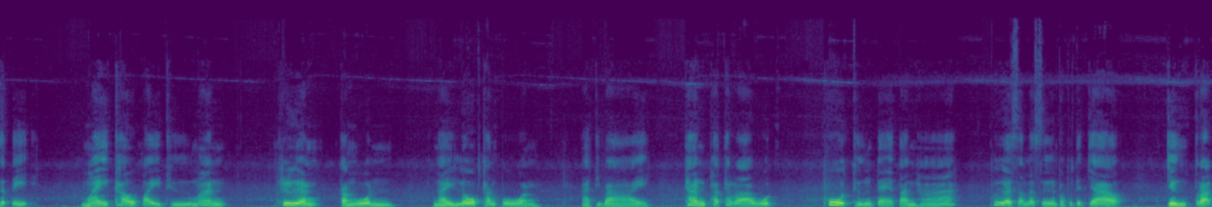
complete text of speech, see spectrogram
สติ ไม่เข้าไปถือมั่น เครื่องกังวล ในโลกทั้งปวง อธิบาย ท่านพัทราวุธ พูดถึงแต่ตันหา เพื่อสรรเสริญพระพุทธเจ้า จึงตรัส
